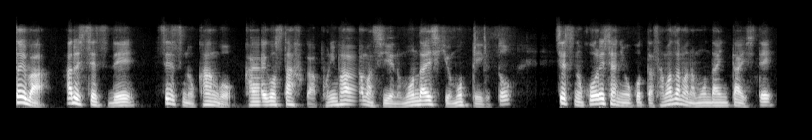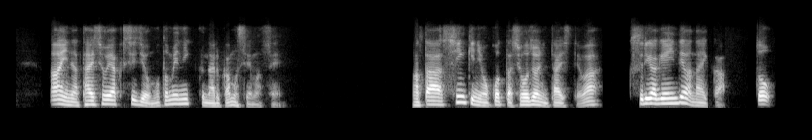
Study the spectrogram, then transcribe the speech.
例えば、ある施設で施設の看護、介護スタッフがポリファーマシーへの問題意識を持っていると、施設の高齢者に起こった様々な問題に対して、安易な対象薬指示を求めにくくなるかもしれません。また、新規に起こった症状に対しては、薬が原因ではないかと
